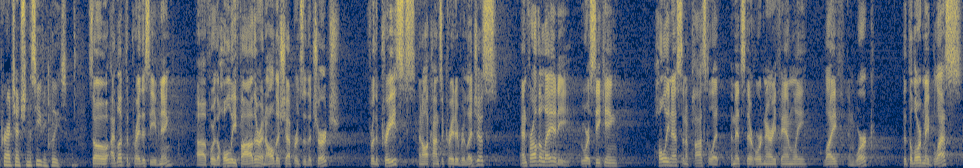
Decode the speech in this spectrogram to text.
prayer intention this evening, please? So, I'd love to pray this evening uh, for the Holy Father and all the shepherds of the church, for the priests and all consecrated religious, and for all the laity who are seeking holiness and apostolate amidst their ordinary family, life, and work, that the Lord may bless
